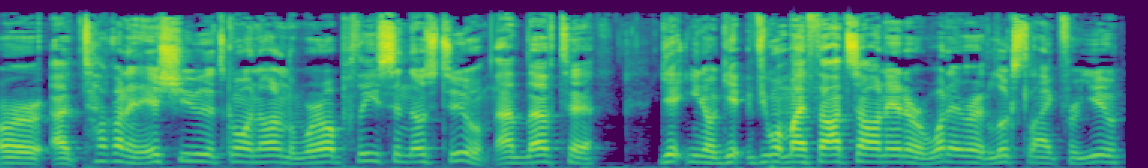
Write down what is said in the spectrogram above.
or uh, talk on an issue that's going on in the world please send those too. I'd love to get you know get if you want my thoughts on it or whatever it looks like for you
